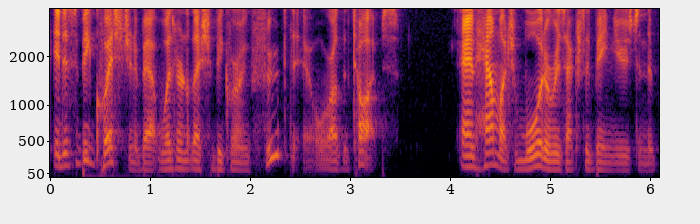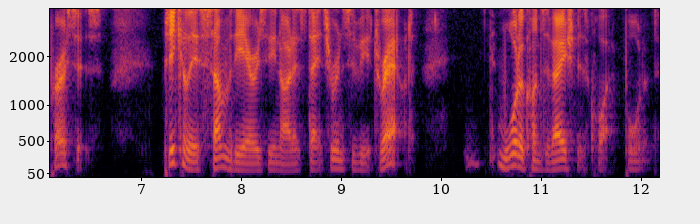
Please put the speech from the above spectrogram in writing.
it is a big question about whether or not they should be growing food there or other types, and how much water is actually being used in the process. Particularly as some of the areas of the United States are in severe drought, water conservation is quite important.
